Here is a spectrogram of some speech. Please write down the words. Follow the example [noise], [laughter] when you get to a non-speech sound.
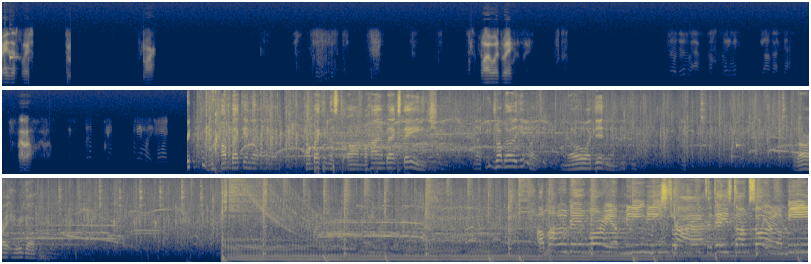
Raise this voice more. Why would we? Oh. I'm back in the uh, I'm back in the um, behind backstage. Like you dropped out again? Like, no, I didn't. But all right, here we go. A modern day warrior, mean, mean stride. Today's Tom Sawyer, mean,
